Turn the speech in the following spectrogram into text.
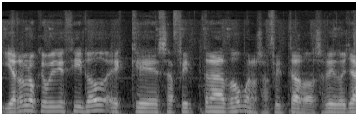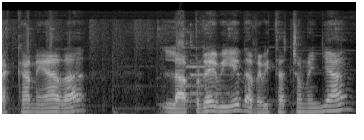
y ahora lo que voy a deciros es que se ha filtrado, bueno, se ha filtrado, ha salido ya escaneada la previa de la revista Shonen Jump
